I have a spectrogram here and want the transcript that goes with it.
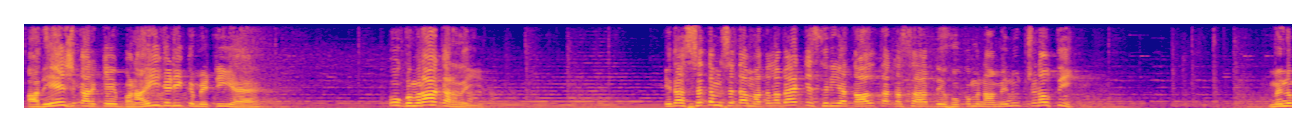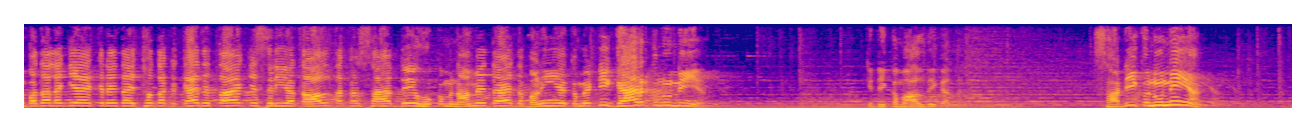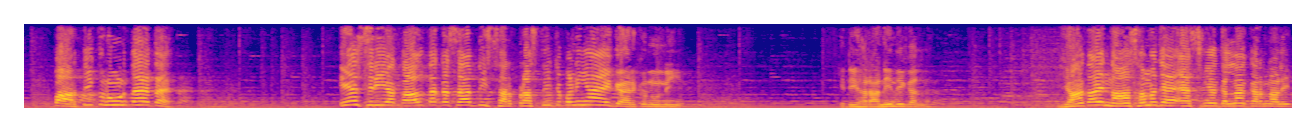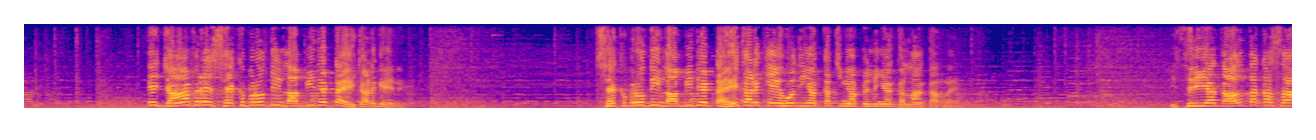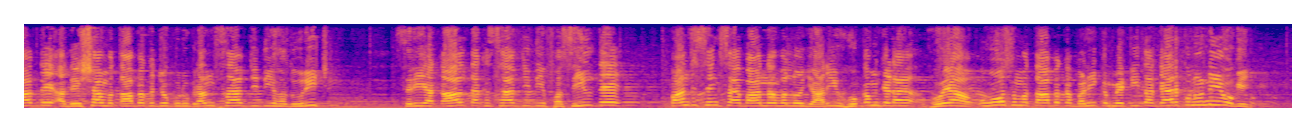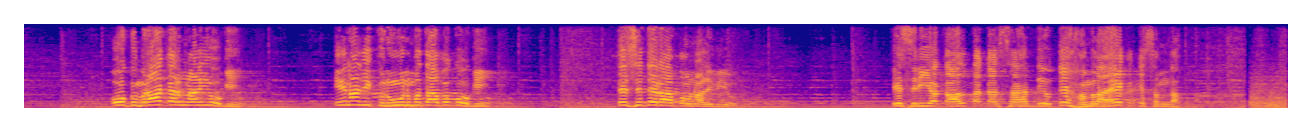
ਆਦੇਸ਼ ਕਰਕੇ ਬਣਾਈ ਜਿਹੜੀ ਕਮੇਟੀ ਹੈ, ਉਹ ਗੁੰਮਰਾਹ ਕਰ ਰਹੀ ਹੈ। ਇਹਦਾ ਸਿੱਧਮ ਸਿੱਧਾ ਮਤਲਬ ਹੈ ਕਿ ਸ੍ਰੀ ਅਕਾਲ ਤਖਤ ਸਾਹਿਬ ਦੇ ਹੁਕਮਨਾਮੇ ਨੂੰ ਚੁਣੌਤੀ। ਮੈਨੂੰ ਪਤਾ ਲੱਗਿਆ ਇੱਕ ਨੇ ਤਾਂ ਇੱਥੋਂ ਤੱਕ ਕਹਿ ਦਿੱਤਾ ਹੈ ਕਿ ਸ੍ਰੀ ਅਕਾਲ ਤਖਤ ਸਾਹਿਬ ਦੇ ਹੁਕਮਨਾਮੇ ਤਹਿਤ ਬਣੀ ਹੈ ਕਮੇਟੀ ਗੈਰ ਕਾਨੂੰਨੀ ਹੈ। ਕਿੱਡੀ ਕਮਾਲ ਦੀ ਗੱਲ ਹੈ। ਸਾਡੀ ਕਾਨੂੰਨੀ ਆ ਭਾਰਤੀ ਕਾਨੂੰਨ ਤਹਿਤ ਹੈ। ਇਹ ਸ੍ਰੀ ਅਕਾਲ ਤਖਤ ਸਾਹਿਬ ਦੀ ਸਰਪ੍ਰਸਤੀ ਚ ਬਣੀਆਂ ਇਹ ਗੈਰ ਕਾਨੂੰਨੀ ਹੈ ਕਿੰਨੀ ਹੈਰਾਨੀ ਦੀ ਗੱਲ ਹੈ। ਜਾਂ ਤਾਂ ਇਹ ਨਾ ਸਮਝ ਹੈ ਐਸੀਆਂ ਗੱਲਾਂ ਕਰਨ ਵਾਲੇ। ਤੇ ਜਾਂ ਫਿਰ ਇਹ ਸਿੱਖ ਵਿਰੋਧੀ ਲਾਬੀ ਦੇ ਢਹਿ ਚੜ ਗਏ ਨੇ। ਸਿੱਖ ਵਿਰੋਧੀ ਲਾਬੀ ਦੇ ਢਹਿ ਚੜ ਕੇ ਇਹੋ ਜੀਆਂ ਕੱਚੀਆਂ ਪਿੱਲੀਆਂ ਗੱਲਾਂ ਕਰ ਰਹੇ ਸ੍ਰੀ ਅਕਾਲ ਤਖਤ ਸਾਹਿਬ ਦੇ ਆਦੇਸ਼ਾਂ ਮੁਤਾਬਕ ਜੋ ਗੁਰੂ ਗ੍ਰੰਥ ਸਾਹਿਬ ਜੀ ਦੀ ਹਜ਼ੂਰੀ 'ਚ ਸ੍ਰੀ ਅਕਾਲ ਤਖਤ ਸਾਹਿਬ ਜੀ ਦੀ ਫਸੀਲ ਤੇ ਪੰਜ ਸਿੰਘ ਸਾਹਿਬਾਨਾਂ ਵੱਲੋਂ ਜਾਰੀ ਹੁਕਮ ਜਿਹੜਾ ਹੋਇਆ, ਉਸ ਮੁਤਾਬਕ ਬਣੀ ਕਮੇਟੀ ਤਾਂ ਗੈਰ ਕਾਨੂੰਨੀ ਹੋ ਗਈ। ਉਹ ਗੁੰਮਰਾਹ ਕਰਨ ਵਾਲੀ ਹੋ ਗਈ। ਇਹਨਾਂ ਦੀ ਕਾਨੂੰਨ ਮੁਤਾਬਕ ਹੋ ਗਈ ਤੇ ਸਿੱਧੇ ਰਾਹ ਪਾਉਣ ਵਾਲੀ ਵੀ ਹੋ ਗਈ। ਇਹ ਸ੍ਰੀ ਅਕਾਲ ਤਖਤ ਸਾਹਿਬ ਦੇ ਉੱਤੇ ਹਮਲਾ ਹੈ ਇੱਕ ਕਿਸਮ ਦਾ।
